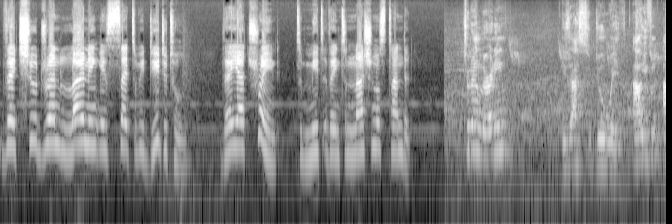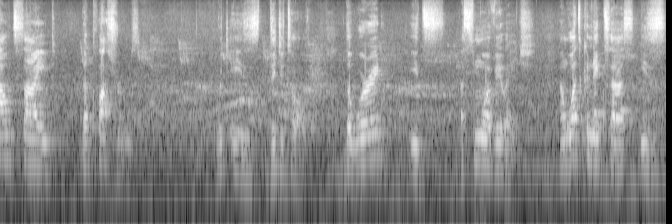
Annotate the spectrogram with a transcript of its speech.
the children learning is said to be digital. They are trained to meet the international standard. Children learning is has to do with how even outside the classrooms, which is digital. The word is a small village, and what connects us is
